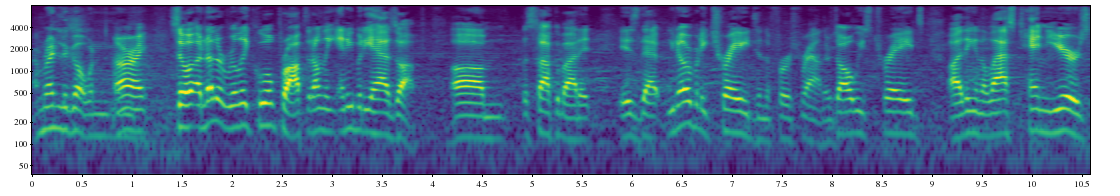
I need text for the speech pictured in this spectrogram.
I'm ready to go. When, when All right. So another really cool prop that I don't think anybody has up. Um, let's talk about it, is that we know everybody trades in the first round. There's always trades. Uh, I think in the last 10 years,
